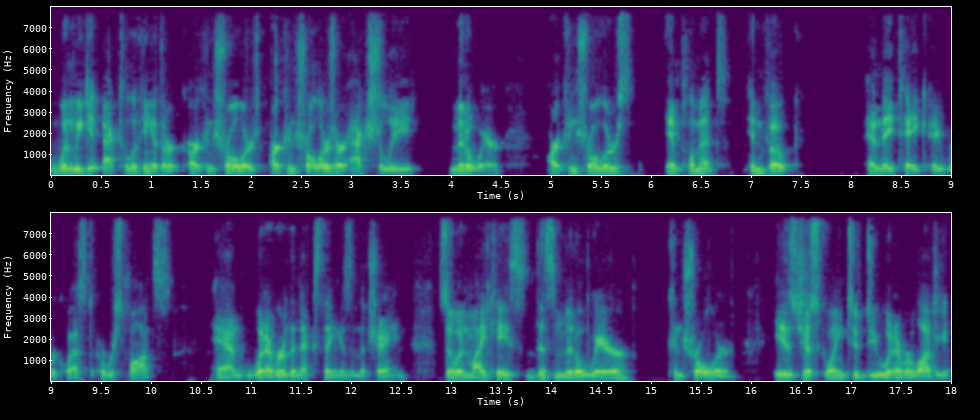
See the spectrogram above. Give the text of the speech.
when we get back to looking at our, our controllers, our controllers are actually middleware. Our controllers implement, invoke, and they take a request, a response, and whatever the next thing is in the chain. So in my case, this middleware controller is just going to do whatever logic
